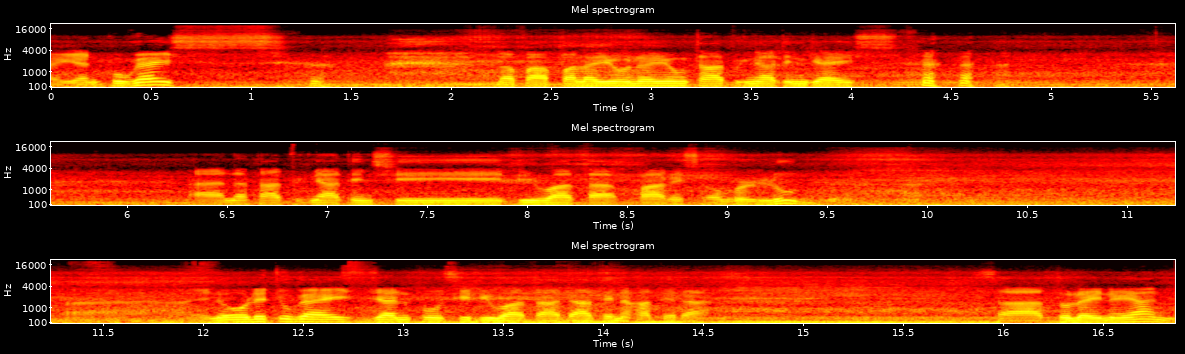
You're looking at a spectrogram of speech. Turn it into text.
Ayan po guys. Napapalayo na yung topic natin guys. Ah, na natin si Diwata Paris Overload. Ah, inuulit ko guys, dyan po si Diwata dati nakatira. Sa tulay na yan.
